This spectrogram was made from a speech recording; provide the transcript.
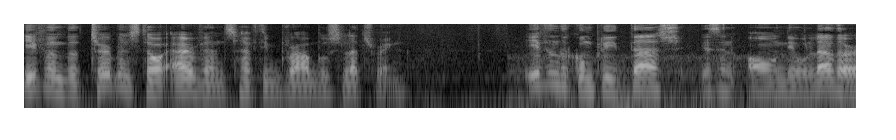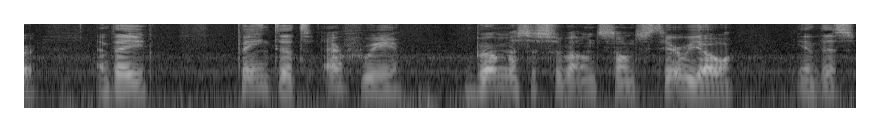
Even the turbine style air vents have the Brabus lettering. Even the complete dash is in all new leather and they painted every Burmester surround sound stereo in this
